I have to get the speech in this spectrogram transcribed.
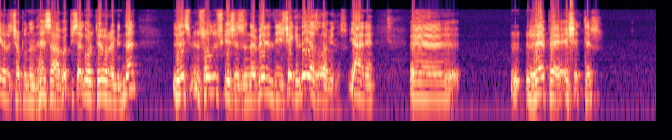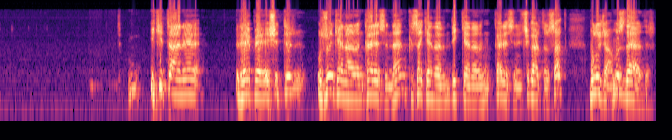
yarıçapının hesabı Pisagor teoreminden resmin sol üst köşesinde verildiği şekilde yazılabilir. Yani e, RP eşittir iki tane RP eşittir uzun kenarın karesinden kısa kenarın dik kenarın karesini çıkartırsak bulacağımız değerdir.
